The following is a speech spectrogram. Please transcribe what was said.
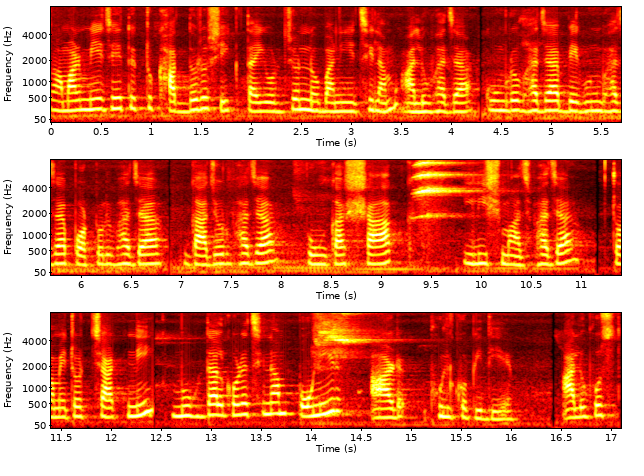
তো আমার মেয়ে যেহেতু একটু খাদ্যরসিক তাই ওর জন্য বানিয়েছিলাম আলু ভাজা, কুমড়ো ভাজা, বেগুন ভাজা, পটল ভাজা, গাজর ভাজা, পুঙ্কার শাক, ইলিশ মাছ ভাজা, টমেটোর চাটনি মুগ ডাল করেছিলাম পনির আর ফুলকপি দিয়ে। আলু পোস্ত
